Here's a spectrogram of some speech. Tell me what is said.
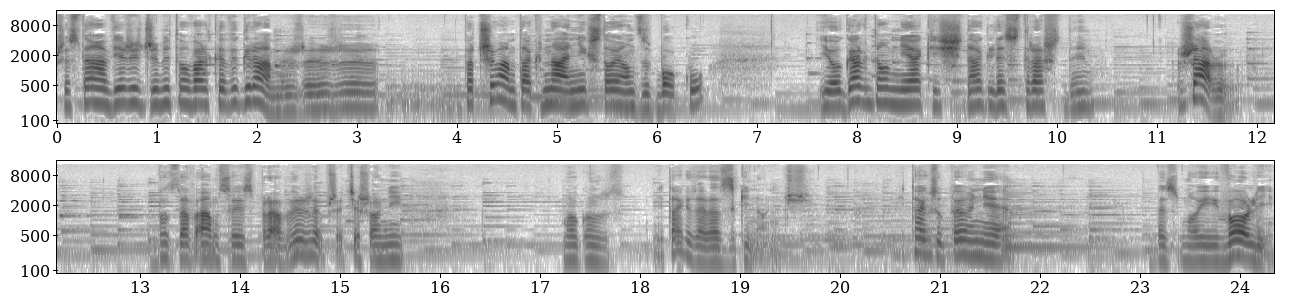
przestałam wierzyć, że my tą walkę wygramy, że, że patrzyłam tak na nich, stojąc z boku i ogarnął mnie jakiś nagle straszny żal, bo zdawałam sobie sprawę, że przecież oni mogą i tak zaraz zginąć. I tak zupełnie bez mojej woli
